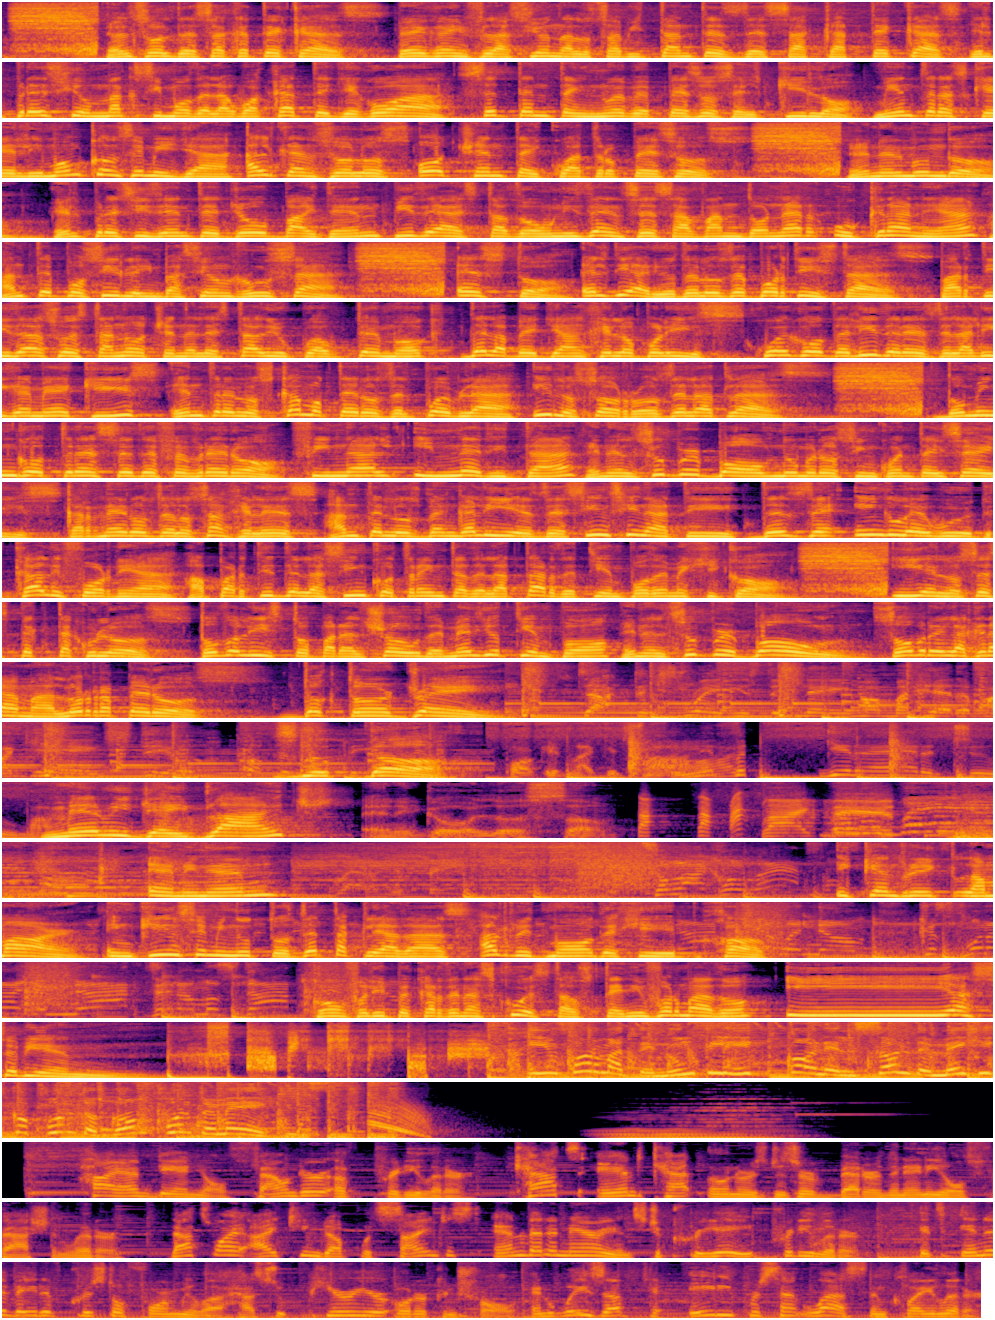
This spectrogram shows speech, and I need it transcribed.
El sol de Zacatecas pega inflación a los habitantes de Zacatecas. El precio máximo del aguacate llegó a 79 pesos el kilo, mientras que el limón con semilla alcanzó los 84 pesos. En el mundo, el presidente Joe Biden pide a estadounidenses abandonar Ucrania ante posible invasión rusa. Esto, el diario de los deportistas. Partidazo esta noche en el Estadio Cuauhtémoc de la Bella Angelópolis. Juego de líderes de la Liga MX entre los Camoteros del Puebla y los Zorros del Atlas. Domingo 13 de febrero, final inédita en el Super Bowl número 56. Carneros de Los Ángeles ante los Bengalíes de Cincinnati desde Inglewood, California, a partir de las 5.30 de la tarde, tiempo de México. Y en los espectáculos, todo listo para el show de medio tiempo en el Super Bowl. Sobre la grama, los raperos. Dr. Dre. Snoop Dogg. Mary J. Blige. Eminem. Y Kendrick Lamar en 15 minutos de tacleadas al ritmo de hip hop. Con Felipe Cárdenas Q está usted informado y hace bien. Infórmate en un clic con elsoldemexico.com.mx. Hi, I'm Daniel, founder of Pretty Litter. Cats and cat owners deserve better than any old fashioned litter. That's why I teamed up with scientists and veterinarians to create Pretty Litter. Its innovative crystal formula has superior odor control and weighs up to 80% less than clay litter.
